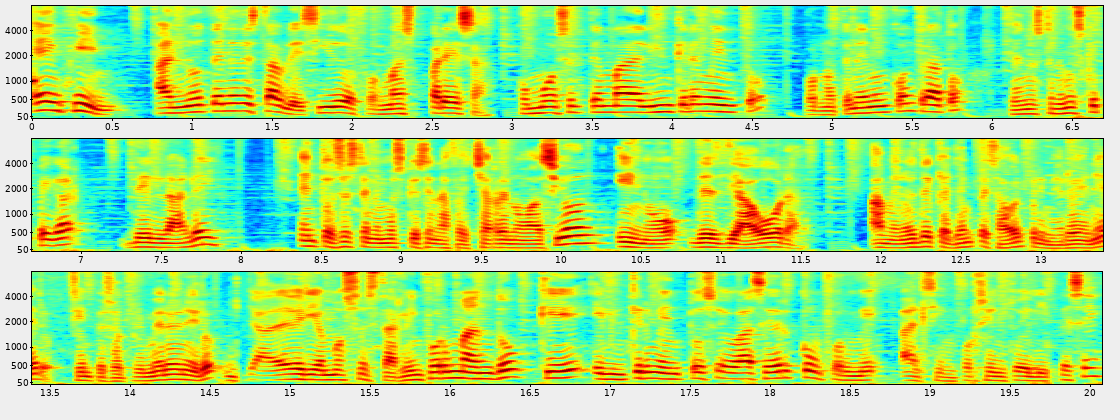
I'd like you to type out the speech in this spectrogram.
En fin, al no tener establecido de forma expresa cómo es el tema del incremento, por no tener un contrato, pues nos tenemos que pegar de la ley entonces tenemos que ser en la fecha de renovación y no desde ahora, a menos de que haya empezado el primero de enero. Si empezó el primero de enero, ya deberíamos estarle informando que el incremento se va a hacer conforme al 100% del IPC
